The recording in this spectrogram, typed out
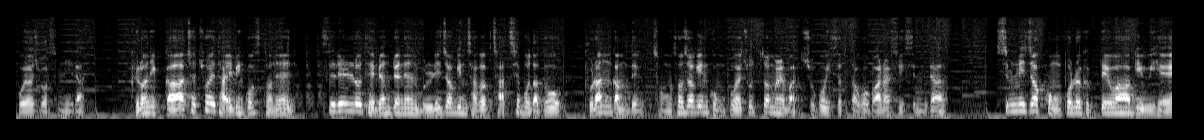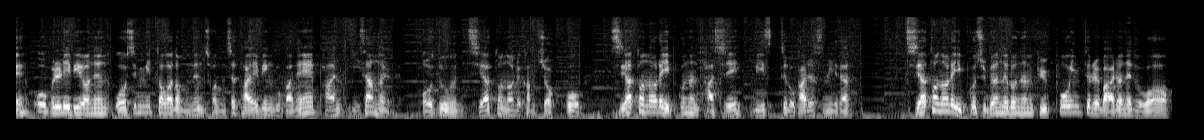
보여주었습니다. 그러니까 최초의 다이빙 코스터는 스릴로 대변되는 물리적인 자극 자체보다도 불안감 등 정서적인 공포에 초점을 맞추고 있었다고 말할 수 있습니다. 심리적 공포를 극대화하기 위해 오블리비언은 50m가 넘는 전체 다이빙 구간의 반 이상을 어두운 지하 터널로 감추었고 지하 터널의 입구는 다시 미스트로 가렸습니다. 지하 터널의 입구 주변으로는 viewpoint를 마련해 두어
